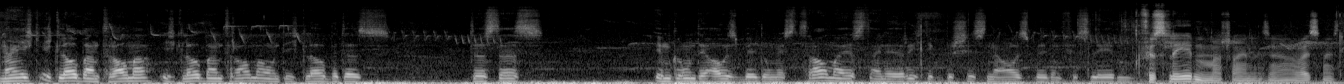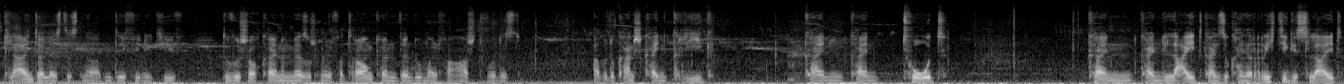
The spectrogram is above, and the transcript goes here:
Nein, ich, ich glaube an Trauma. Ich glaube an Trauma und ich glaube, dass, dass das im Grunde Ausbildung ist. Trauma ist eine richtig beschissene Ausbildung fürs Leben. Fürs Leben wahrscheinlich, ja, weiß nicht. Klar hinterlässt es Narben, definitiv. Du wirst auch keinem mehr so schnell vertrauen können, wenn du mal verarscht wurdest. Aber du kannst keinen Krieg, kein, kein Tod, kein, kein Leid, kein, so kein richtiges Leid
